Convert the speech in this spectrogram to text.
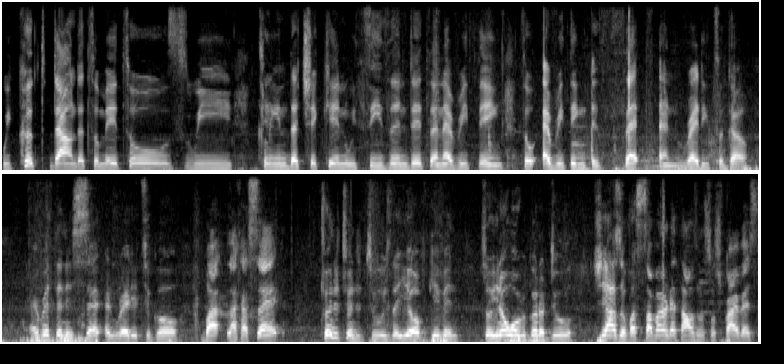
we cooked down the tomatoes, we cleaned the chicken, we seasoned it and everything. So everything is set and ready to go. Everything is set and ready to go. But like I said, 2022 is the year of giving. So you know what we're gonna do? She has over 700,000 subscribers.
